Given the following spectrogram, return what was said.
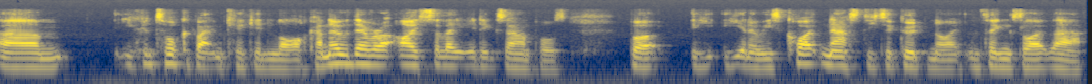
Um, you can talk about him kicking lock. I know there are isolated examples, but he, you know he's quite nasty to Goodnight and things like that.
